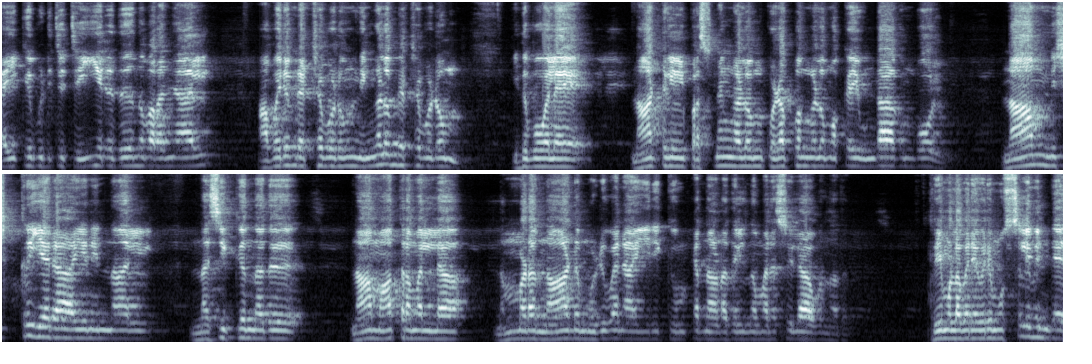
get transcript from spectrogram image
കൈക്ക് പിടിച്ച് ചെയ്യരുത് എന്ന് പറഞ്ഞാൽ അവരും രക്ഷപ്പെടും നിങ്ങളും രക്ഷപ്പെടും. ഇതുപോലെ നാട്ടിൽ പ്രശ്നങ്ങളും കുഴപ്പങ്ങളും ഒക്കെ ഉണ്ടാകുമ്പോൾ നാം നിഷ്ക്രിയരായി നിന്നാൽ നശിക്കുന്നത് നാം മാത്രമല്ല നമ്മുടെ നാട് മുഴുവനായിരിക്കും എന്നാണ് അതിൽ നിന്ന് മനസ്സിലാവുന്നത്. പ്രിയമുള്ളവരെ ഒരു മുസ്ലിമിന്റെ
